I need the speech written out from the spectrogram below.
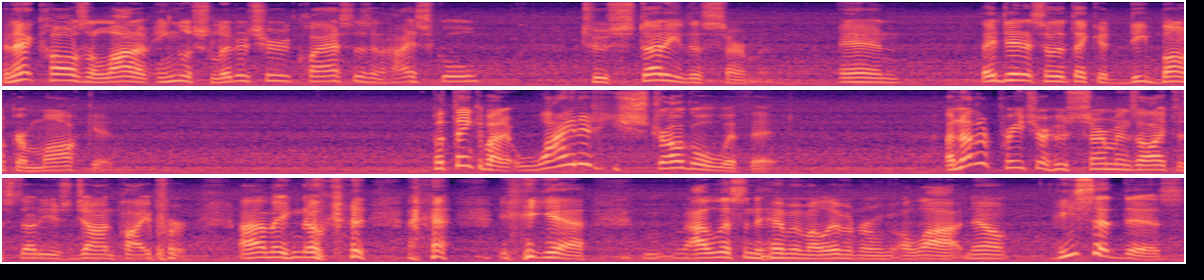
And that caused a lot of English literature classes in high school to study this sermon. And they did it so that they could debunk or mock it. But think about it. Why did he struggle with it? Another preacher whose sermons I like to study is John Piper. I make no, yeah, I listen to him in my living room a lot. Now, he said this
